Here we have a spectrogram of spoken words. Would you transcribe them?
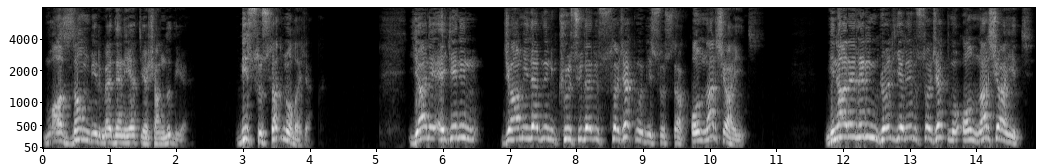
muazzam bir medeniyet yaşandı diye. Biz sussak ne olacak? Yani Ege'nin camilerinin kürsüleri susacak mı biz sussak? Onlar şahit. Minarelerin gölgeleri susacak mı? Onlar şahit.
